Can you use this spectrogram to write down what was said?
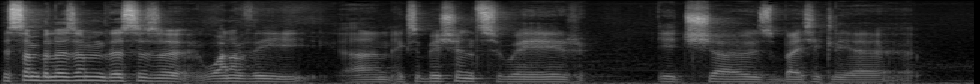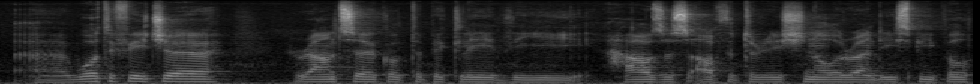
The symbolism. This is a one of the um, exhibitions where it shows basically a, a water feature, round circle, typically the houses of the traditional Rwandese people,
